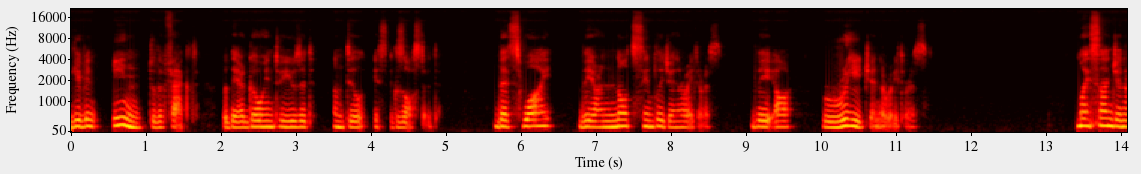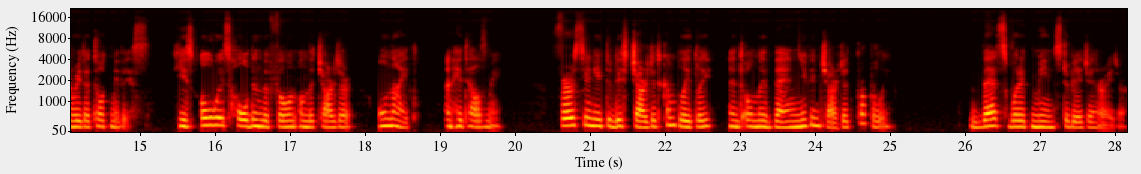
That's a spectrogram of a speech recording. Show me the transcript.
giving in to the fact that they are going to use it until it's exhausted. That's why they are not simply generators, they are regenerators. My son generator taught me this. He's always holding the phone on the charger all night, and he tells me, First, you need to discharge it completely, and only then you can charge it properly. That's what it means to be a generator.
